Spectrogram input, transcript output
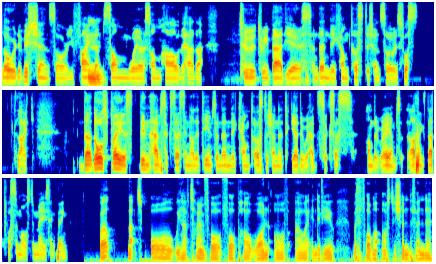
lower divisions, or you find them somewhere somehow. They had a two, three bad years, and then they come to Östersund. So it was like that those players didn't have success in other teams, and then they come to Östersund, and together we had success under Graham. So I think that was the most amazing thing. Well, that's all we have time for for part one of our interview with former Östersund defender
